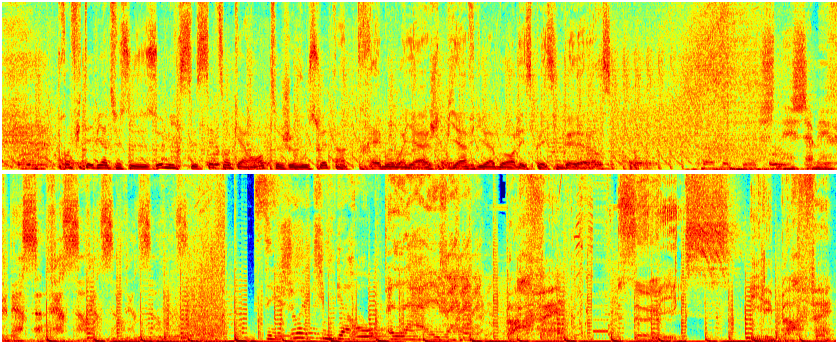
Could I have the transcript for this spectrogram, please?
Profitez bien de ce The Mix 740, je vous souhaite un très bon voyage, bienvenue à bord les Space Invaders. Je n'ai jamais vu personne faire ça. C'est Joachim Garraud, live. Parfait. The Mix. Il est parfait.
